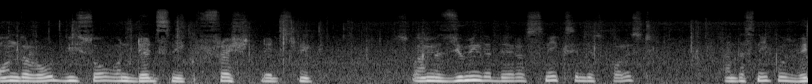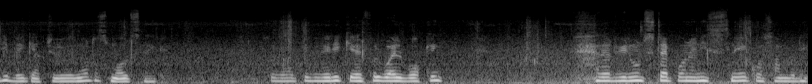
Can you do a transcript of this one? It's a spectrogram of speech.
on the road we saw one dead snake, fresh dead snake. So I'm assuming that there are snakes in this forest, and the snake was very big actually, it was not a small snake. So we have to be very careful while walking that we don't step on any snake or somebody.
